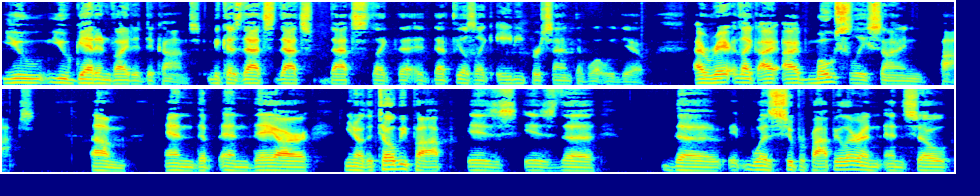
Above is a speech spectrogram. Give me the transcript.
you you get invited to cons because that's that's that's like that that feels like eighty percent of what we do. I rare like I I mostly sign pops um, and the and they are you know the Tobi Pop is is the the it was super popular and and so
